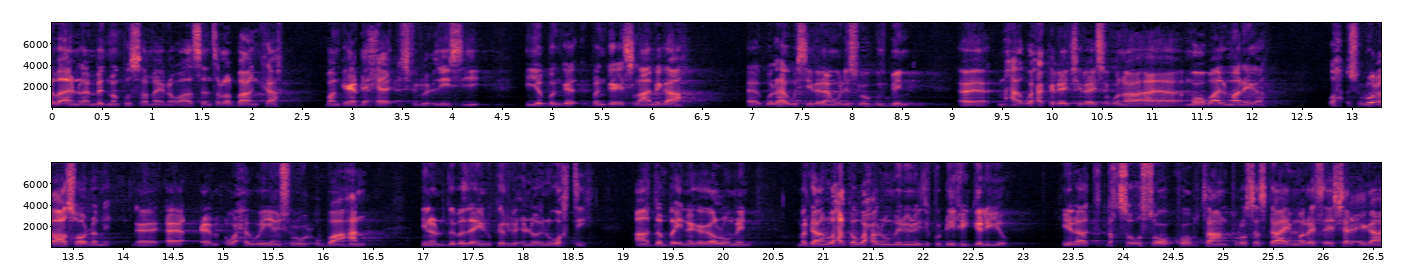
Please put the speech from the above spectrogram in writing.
laba aanu amedman ku samayno oo ah central banka bankiga dhexe shuruucdiisii iyo bankiga islaamiga ah golaha wasiiradaan weli soo gudbin waxaa kale jira isaguna mobile moneyga. Shuruucdaas oo waxa weeyaan shuruuc u baahan inaanu dabada aynu ka riixno inu wakti aan dambe inagaga lumin. Marka anu halkan waxaan umin inuu idinku dhiirigeliyo inaad dhaqso u soo koobtaan broseska ay maraysa ee sharciga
